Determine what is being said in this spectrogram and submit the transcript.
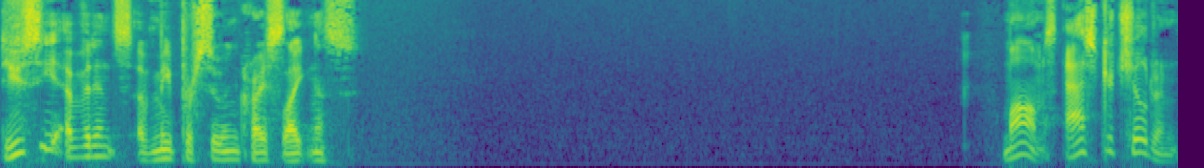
do you see evidence of me pursuing Christ likeness? Moms, ask your children.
